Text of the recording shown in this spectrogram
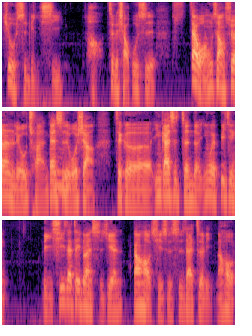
就是李希。好，这个小故事在网络上虽然流传，但是我想这个应该是真的，因为毕竟李希在这段时间刚好其实是在这里。然后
